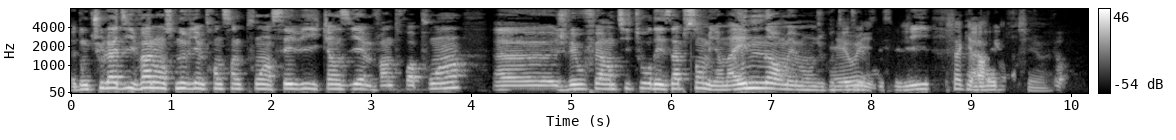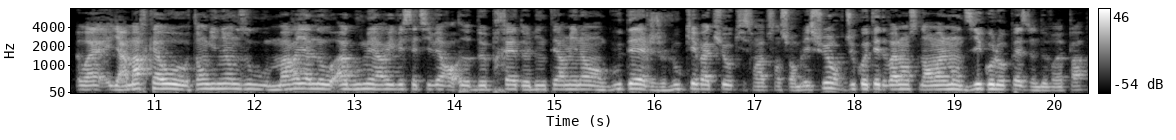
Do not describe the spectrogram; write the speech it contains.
Donc tu l'as dit, Valence 9e 35 points, Séville 15e 23 points. Euh, je vais vous faire un petit tour des absents, mais il y en a énormément du côté eh de Séville. C'est ça qui est marrant aussi. Ouais. il y a Marcao, Tanguy Mariano, Agoumé arrivé cet hiver de près de l'Inter Milan, Goudelge, Luque Bacchio qui sont absents sur blessure. Du côté de Valence, normalement, Diego Lopez ne devrait pas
